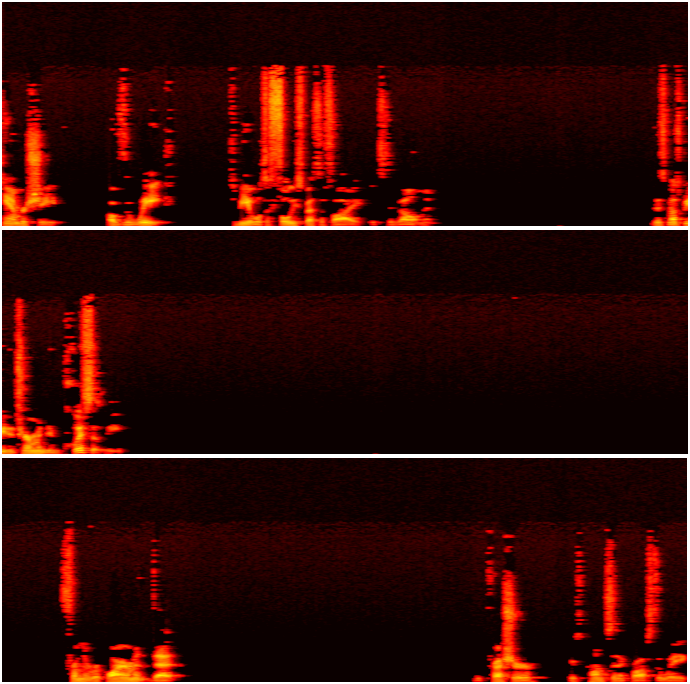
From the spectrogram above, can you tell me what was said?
camber shape of the wake to be able to fully specify its development. This must be determined implicitly from the requirement that the pressure is constant across the wake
